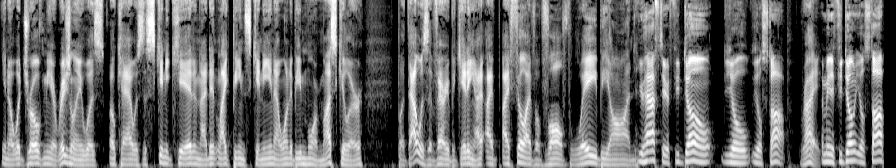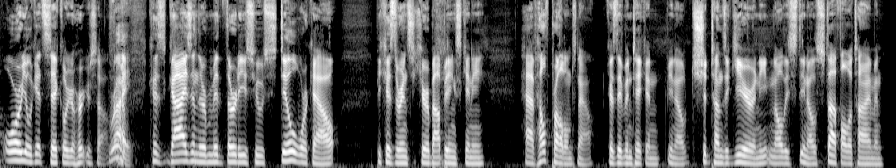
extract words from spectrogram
you know, what drove me originally was okay, I was the skinny kid and I didn't like being skinny and I wanted to be more muscular. But that was the very beginning. I, I, I feel I've evolved way beyond. You have to. If you don't, you'll you'll stop. Right. I mean, if you don't, you'll stop, or you'll get sick, or you'll hurt yourself. Right. Because guys in their mid thirties who still work out because they're insecure about being skinny have health problems now because they've been taking you know shit tons of gear and eating all these you know stuff all the time and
